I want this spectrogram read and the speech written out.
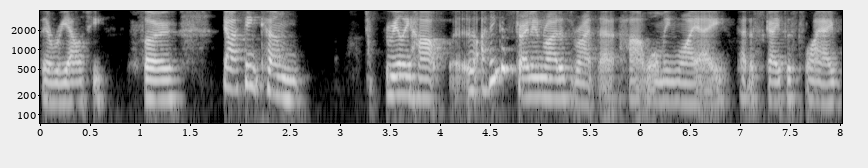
their reality. So yeah, I think um, really heart. I think Australian writers write that heartwarming YA, that escapist YA,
